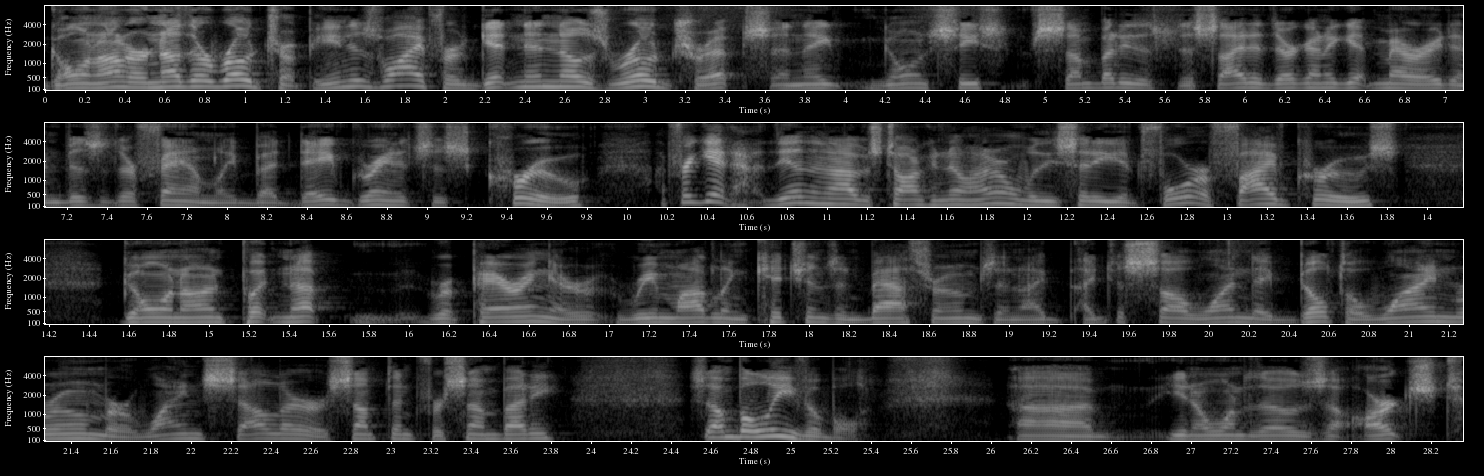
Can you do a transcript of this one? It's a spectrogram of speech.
going on another road trip. He and his wife are getting in those road trips, and they go and see somebody that's decided they're going to get married and visit their family. But Dave Greenetz's crew, I forget the other night I was talking to him. I don't know whether he said he had four or five crews going on putting up, repairing or remodeling kitchens and bathrooms. And I I just saw one they built a wine room or wine cellar or something for somebody. It's unbelievable. Uh, you know, one of those arched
